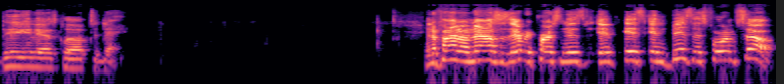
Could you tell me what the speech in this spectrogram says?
Billionaires Club today. In the final analysis, every person is, is in business for himself.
